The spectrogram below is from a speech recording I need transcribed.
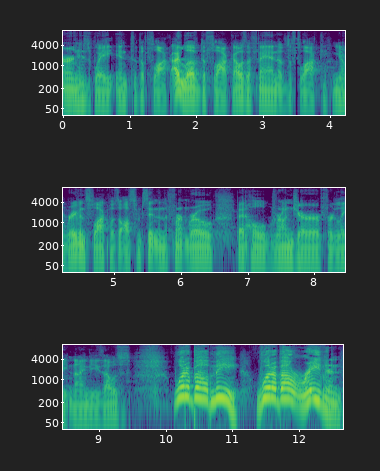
earn his way into the flock. I loved the flock. I was a fan of the flock. You know, Raven's flock was awesome. Sitting in the front row, that whole grunge era for late '90s. I was, what about me? What about Raven?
